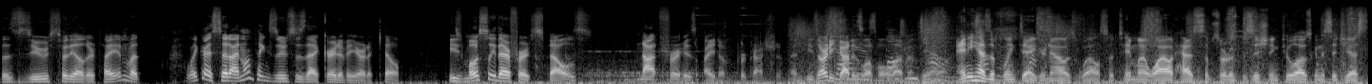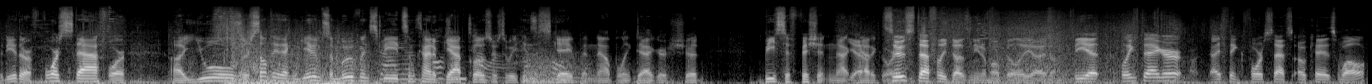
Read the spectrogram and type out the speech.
the Zeus or the Elder Titan, but like I said, I don't think Zeus is that great of a hero to kill. He's mostly there for his spells, not for his item progression. And he's already got his level 11. tower And he has a Blink. Dagger now as well, so Tame My Wild has some sort of positioning tool. I was going to suggest that either a Force Staff or uh, Eul's or something that can give him some movement speed, some kind of gap closer so he can escape, and now Blink Dagger should be sufficient in that Yeah, category. Zeus definitely does need a mobility item. Be it Blink Dagger, I think Force Staff's okay as well,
